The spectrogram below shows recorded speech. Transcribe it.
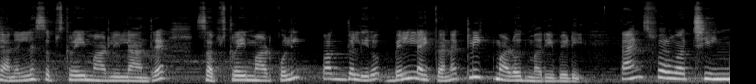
ಚಾನೆಲ್ನ ಸಬ್ಸ್ಕ್ರೈಬ್ ಮಾಡಲಿಲ್ಲ ಅಂದರೆ ಸಬ್ಸ್ಕ್ರೈಬ್ ಮಾಡ್ಕೊಳ್ಳಿ. ಪಕ್ಕದಲ್ಲಿರೋ ಬೆಲ್ ಐಕನ್ನ ಕ್ಲಿಕ್ ಮಾಡೋದು ಮರಿಬೇಡಿ. Thanks for watching.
